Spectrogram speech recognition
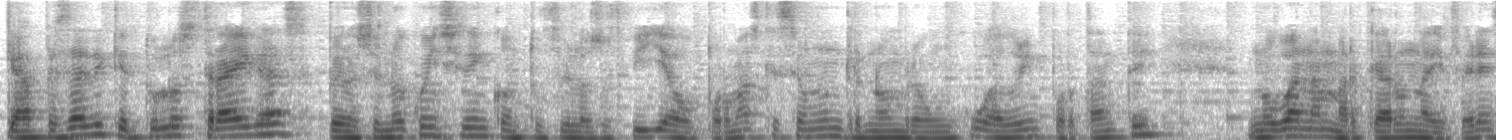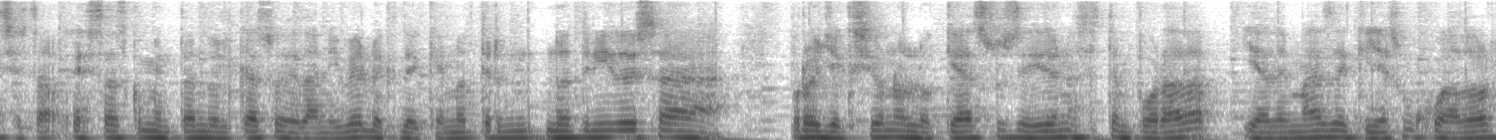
que a pesar de que tú los traigas, pero si no coinciden con tu filosofía o por más que sean un renombre o un jugador importante, no van a marcar una diferencia. Estás comentando el caso de Dani Belbeck, de que no, no ha tenido esa proyección o lo que ha sucedido en esta temporada y además de que ya es un jugador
